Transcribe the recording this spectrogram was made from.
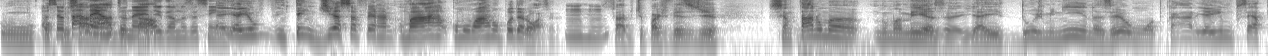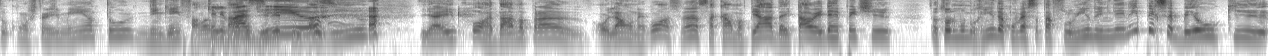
um É o seu talento, e né, digamos assim. É, e aí eu entendi essa ferramenta uma como uma arma poderosa, Uhum. sabe? Tipo, às vezes de sentar numa, numa mesa e aí duas meninas, eu, um outro cara, e aí um certo constrangimento, ninguém falando Aquele nada vazio. direito, aquele vazio. E aí, porra, dava pra olhar um negócio, né? Sacar uma piada e tal. Aí, de repente, tá todo mundo rindo, a conversa tá fluindo e ninguém nem percebeu que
